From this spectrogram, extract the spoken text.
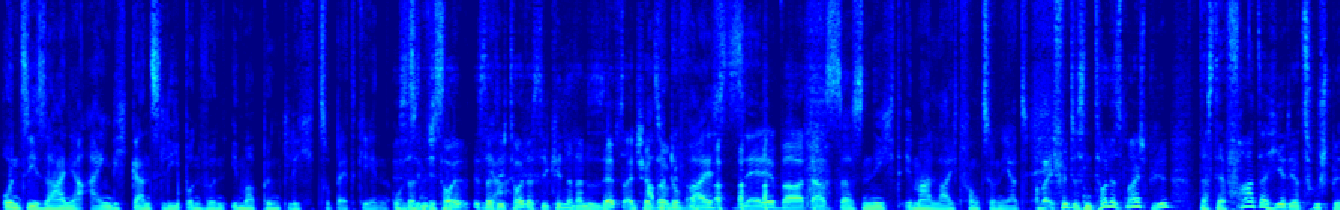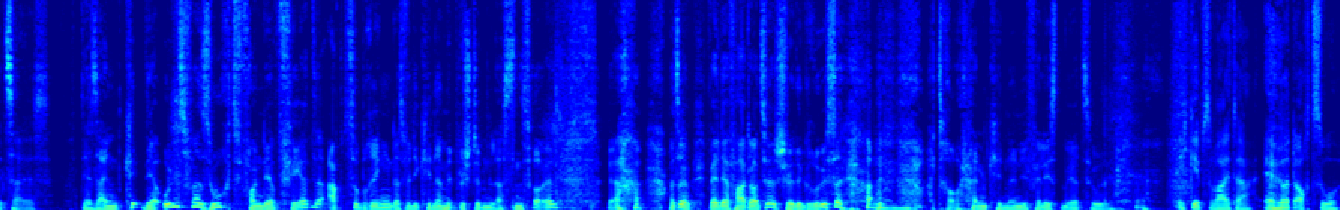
Und sie seien ja eigentlich ganz lieb und würden immer pünktlich zu Bett gehen. Ist das nicht wissen, toll? Ist das ja. nicht toll, dass die Kinder dann eine Selbsteinschätzung Aber du haben? weißt selber, dass das nicht immer leicht funktioniert. Aber ich finde es ein tolles Beispiel, dass der Vater hier der Zuspitzer ist. Der, sein, der uns versucht, von der Pferde abzubringen, dass wir die Kinder mitbestimmen lassen sollen. Ja, also wenn der Vater erzählt, schöne Grüße, ja, traut deinen Kindern die gefälligst mehr zu. Ich gebe es weiter. Er hört auch zu.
